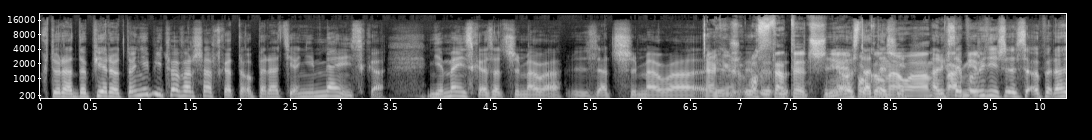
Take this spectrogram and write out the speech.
która dopiero, to nie bitwa warszawska, to operacja niemeńska. Niemeńska zatrzymała zatrzymała... Tak, już e, e, ostatecznie, ostatecznie pokonała Ale chcę powiedzieć, że z, opera,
